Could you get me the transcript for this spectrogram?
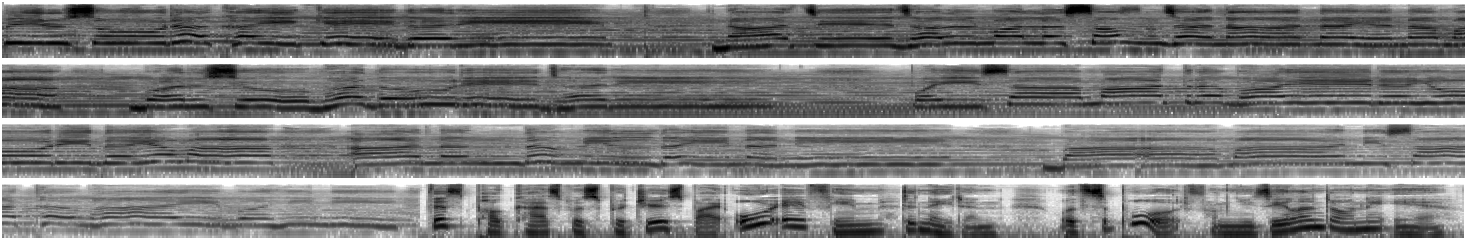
बिर्सो र खै के गरी? नाचे झलमल सम्झना नयनमा वर्ष्यो भदौरे झरी पैसा मात्र भएर यो हृदयमा आनन्द मिल्दैन नि This podcast was produced by ORFM Dunedin with support from New Zealand On the Air.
